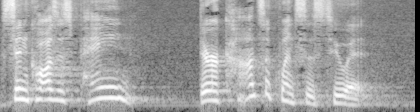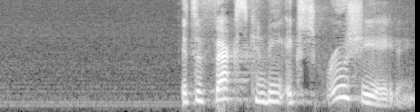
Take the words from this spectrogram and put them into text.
sin causes pain, there are consequences to it. Its effects can be excruciating.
